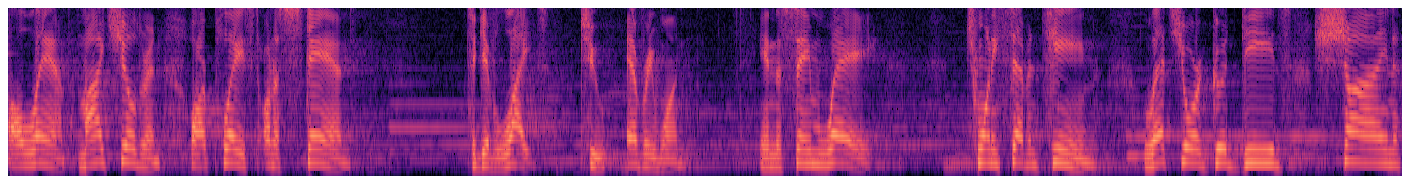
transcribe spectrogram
a lamp, my children, are placed on a stand to give light to everyone. In the same way, 2017, let your good deeds shine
